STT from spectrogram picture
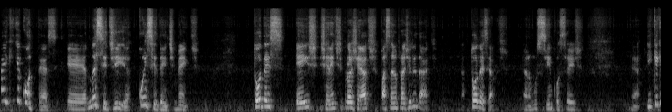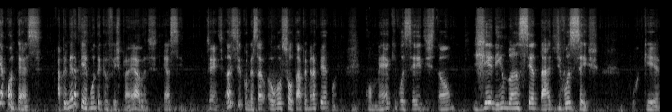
Aí o que, que acontece? É, nesse dia, coincidentemente, todas ex-gerentes de projetos passando para agilidade. Tá? Todas elas. Éramos cinco ou seis. É. E o que, que acontece? a primeira pergunta que eu fiz para elas é assim: gente, antes de começar, eu vou soltar a primeira pergunta. Como é que vocês estão gerindo a ansiedade de vocês? Porque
